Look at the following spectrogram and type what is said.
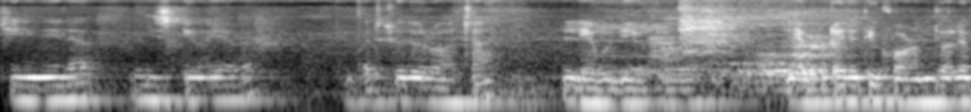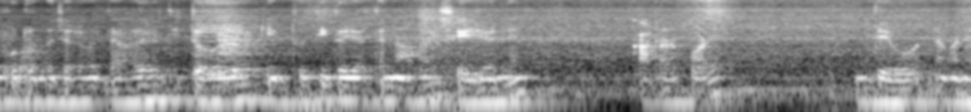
চিনি দিলে মিষ্টি হয়ে যাবে। তাহলে শুধু রচা লেবু দিয়ে হবে। লেবুটা যদি গরম জলে ফুটন্ত জলে দেওয়া হয় তিতো যাবে কিন্তু তিতো যাতে না হয়, সেই জন্যে কাটার পরে দেবো মানে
